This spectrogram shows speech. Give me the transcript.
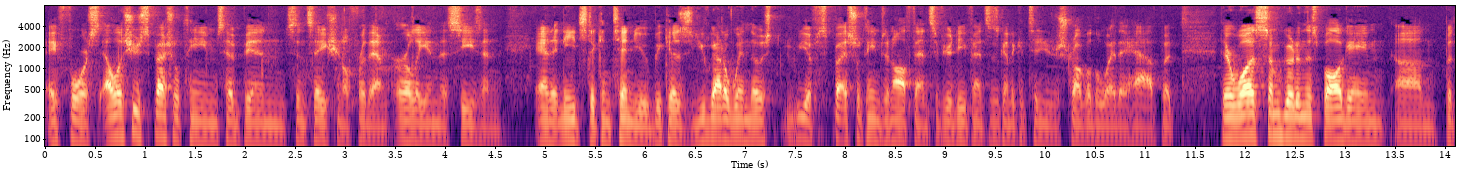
a force. LSU special teams have been sensational for them early in this season, and it needs to continue because you've got to win those. You have special teams and offense if your defense is going to continue to struggle the way they have. But there was some good in this ball game, um, but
